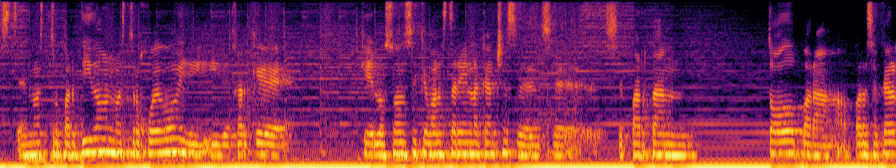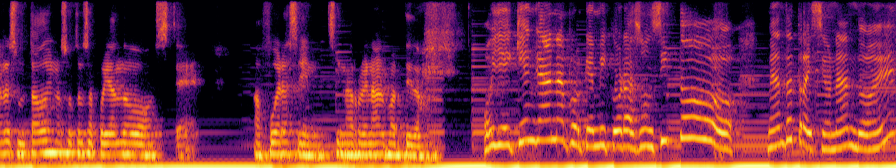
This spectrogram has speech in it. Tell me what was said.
este, nuestro partido, nuestro juego y, dejar que, que, los 11 que van a estar ahí en la cancha se, se, se partan todo para, para, sacar el resultado y nosotros apoyando este, afuera sin, sin arruinar el partido. Oye, ¿y quién gana? Porque mi corazoncito me anda traicionando, ¿eh?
